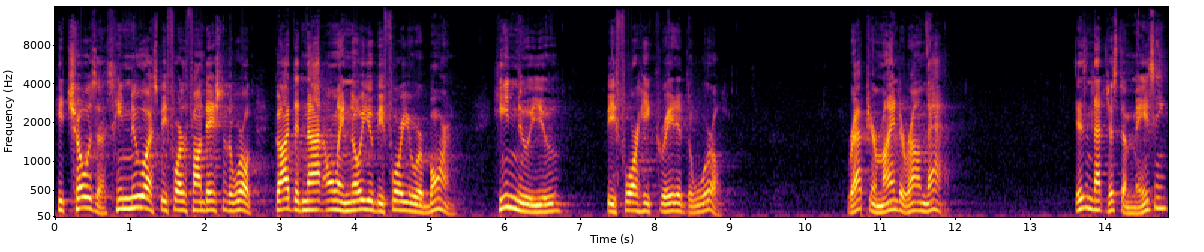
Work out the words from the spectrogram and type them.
He chose us, He knew us before the foundation of the world. God did not only know you before you were born, He knew you before He created the world. Wrap your mind around that. Isn't that just amazing?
